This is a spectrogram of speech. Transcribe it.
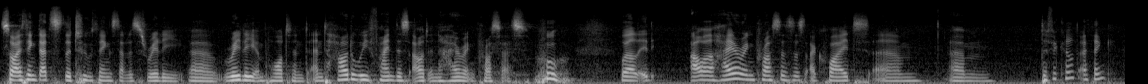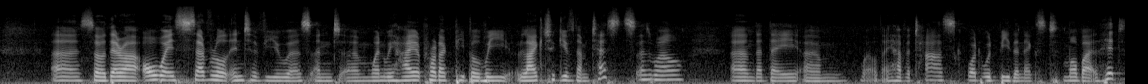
so I think that's the two things that is really, uh, really important. And how do we find this out in a hiring process? Whew. Well, it, our hiring processes are quite um, um, difficult, I think. Uh, so there are always several interviewers, and um, when we hire product people, we like to give them tests as well um, that they, um, well, they have a task, what would be the next mobile hit,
